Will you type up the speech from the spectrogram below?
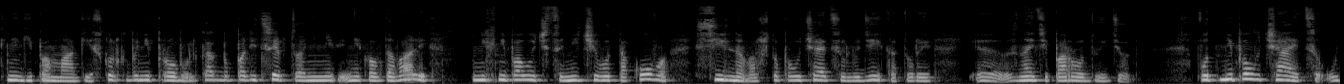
книги по магии, сколько бы ни пробовали, как бы по рецепту они не, не колдовали, у них не получится ничего такого сильного, что получается у людей, которые, э, знаете, по роду идет. Вот не получается у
